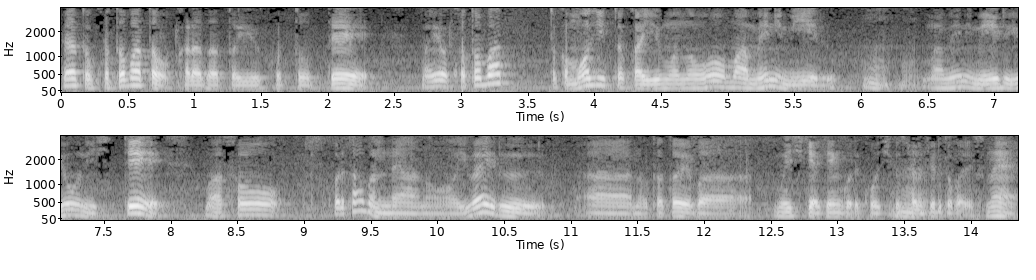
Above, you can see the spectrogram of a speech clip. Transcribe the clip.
であと、言葉と体ということで、まあ、要は言葉とか文字とかいうものをまあ目に見えるまあ、目に見えるようにして、まあ、そうこれ多分ねあのいわゆるあの例えば無意識や言語で構築されてるとかですね、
